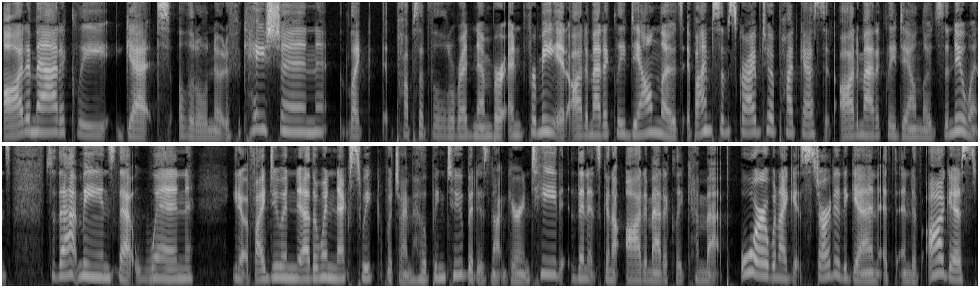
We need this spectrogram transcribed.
automatically get a little notification, like it pops up the little red number. And for me, it automatically downloads. If I'm subscribed to a podcast, it automatically downloads the new ones. So that means that when, you know, if I do another one next week, which I'm hoping to, but is not guaranteed, then it's going to automatically come up. Or when I get started again at the end of August,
